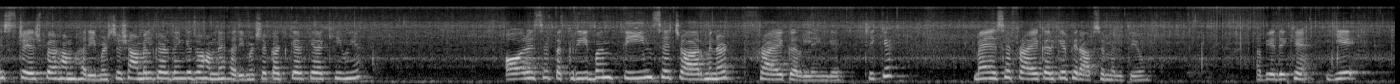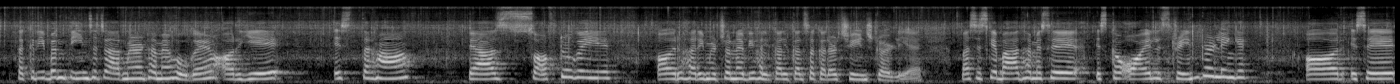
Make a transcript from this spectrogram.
इस स्टेज पर हम हरी मिर्चें शामिल कर देंगे, जो हमने हरी मिर्चें कट करके रखी हुई हैं। और इसे तकरीबन तीन से चार मिनट फ्राई कर लेंगे, ठीक है? मैं इसे फ्राई करके फिर आपसे मिलती हूँ। अब ये देखें, ये तकरीबन तीन से चार मिनट हमें हो गए हैं और ये इस तरह प्याज सॉफ्ट हो गई है। और हरी मिर्चों ने भी हल्का हल्का सा कलर चेंज कर लिया है। बस इसके बाद हम इसे, इसका ऑयल स्ट्रेन कर लेंगे और इसे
